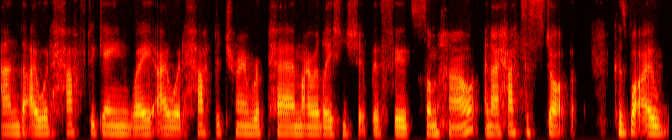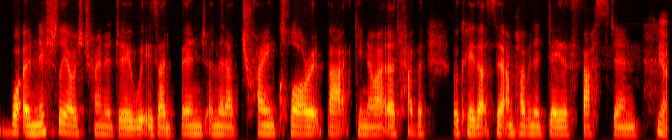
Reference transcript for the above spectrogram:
and that I would have to gain weight. I would have to try and repair my relationship with food somehow. And I had to stop because what I what initially I was trying to do is I'd binge and then I'd try and claw it back. You know, I'd have a okay, that's it. I'm having a day of fasting. Yeah,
